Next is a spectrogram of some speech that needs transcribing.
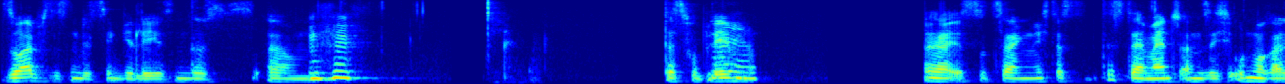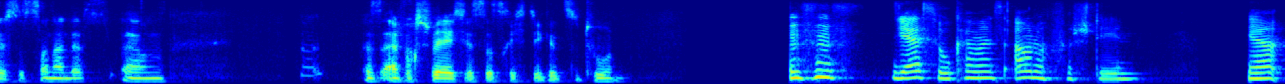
so habe ich das ein bisschen gelesen, dass ähm, mhm. das Problem ja, ja. Äh, ist sozusagen nicht, dass, dass der Mensch an sich unmoralisch ist, sondern dass ähm, es einfach schwierig ist, das Richtige zu tun. Mhm. Ja, so kann man es auch noch verstehen. Ja.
